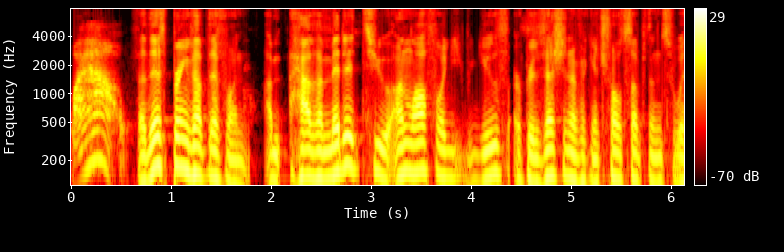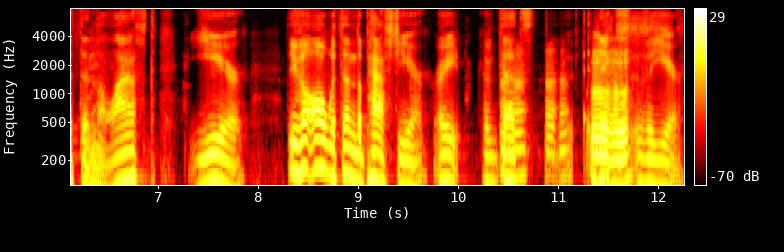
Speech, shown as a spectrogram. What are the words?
Wow. So this brings up this one. Um, have admitted to unlawful use or possession of a controlled substance within the last year. These are all within the past year, right? Uh-huh, that's uh-huh, uh-huh. next mm-hmm. is a year.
